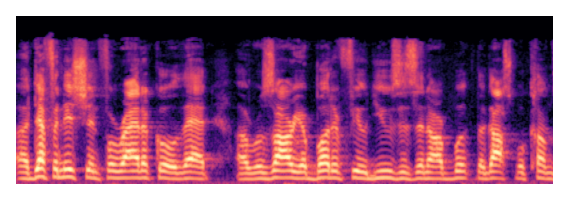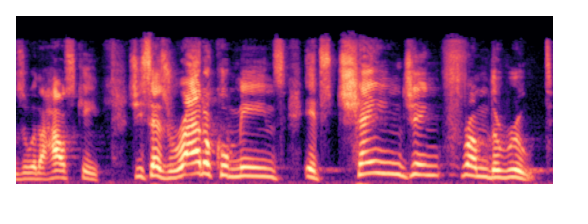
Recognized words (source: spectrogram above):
uh, definition for radical that uh, Rosaria Butterfield uses in our book, The Gospel Comes with a House Key. She says radical means it's changing from the root.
